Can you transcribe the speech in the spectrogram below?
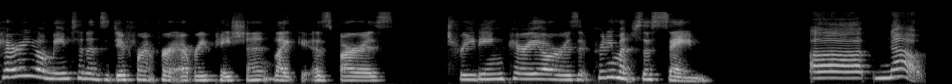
perio maintenance different for every patient, like as far as treating perio, or is it pretty much the same? Uh, no,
